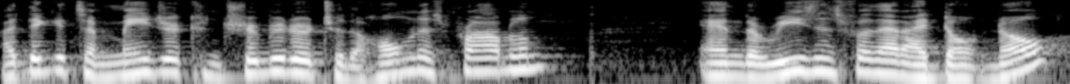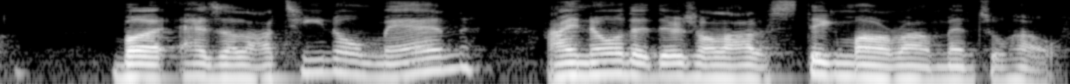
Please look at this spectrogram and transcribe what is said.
I think it's a major contributor to the homeless problem, and the reasons for that I don't know. But as a Latino man, I know that there's a lot of stigma around mental health.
